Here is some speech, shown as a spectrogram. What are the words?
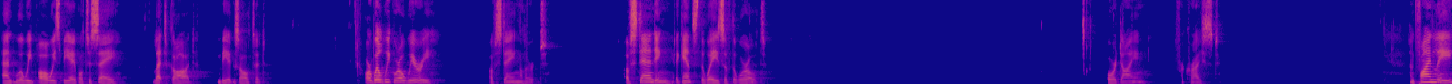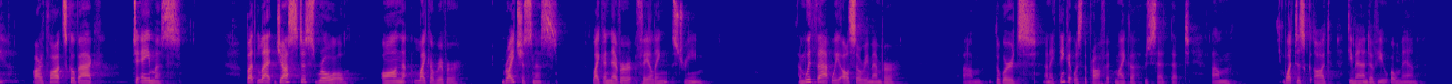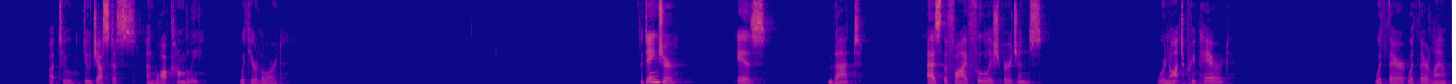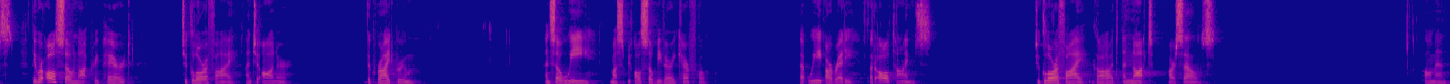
And will we always be able to say, Let God be exalted? Or will we grow weary of staying alert, of standing against the ways of the world? Or dying for Christ. And finally, our thoughts go back to Amos. But let justice roll on like a river, righteousness like a never failing stream. And with that, we also remember um, the words, and I think it was the prophet Micah who said that, um, What does God demand of you, O man? But to do justice and walk humbly with your Lord. The danger is that as the five foolish virgins were not prepared with their, with their lamps, they were also not prepared to glorify and to honor the bridegroom. And so we must be also be very careful that we are ready at all times to glorify God and not ourselves. Amen.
